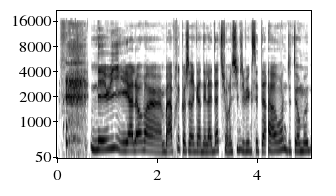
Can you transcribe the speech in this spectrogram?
mais oui. Et alors, euh, bah après quand j'ai regardé la date sur le site, j'ai vu que c'était Aaron. J'étais en mode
